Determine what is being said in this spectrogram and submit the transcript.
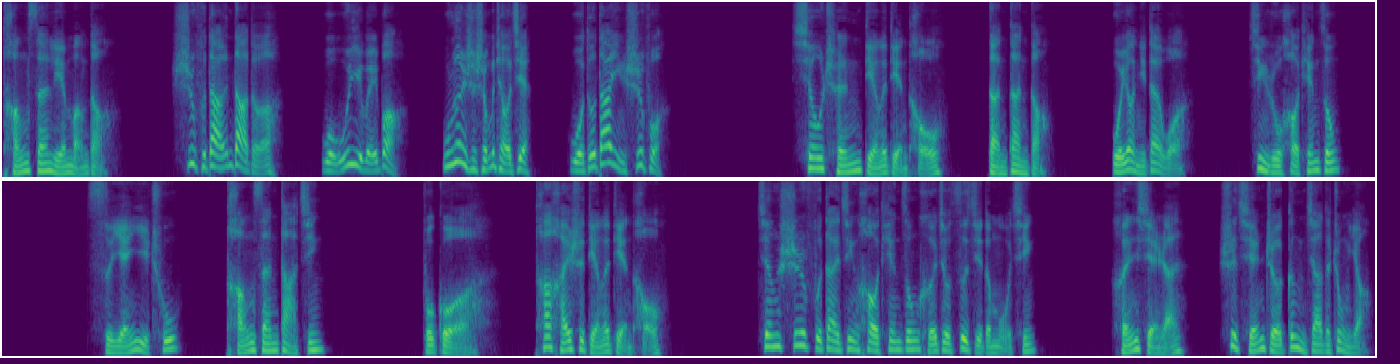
唐三连忙道：“师傅大恩大德，我无以为报，无论是什么条件，我都答应师傅。”萧晨点了点头，淡淡道：“我要你带我进入昊天宗。”此言一出，唐三大惊，不过他还是点了点头。将师傅带进昊天宗和救自己的母亲，很显然是前者更加的重要。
